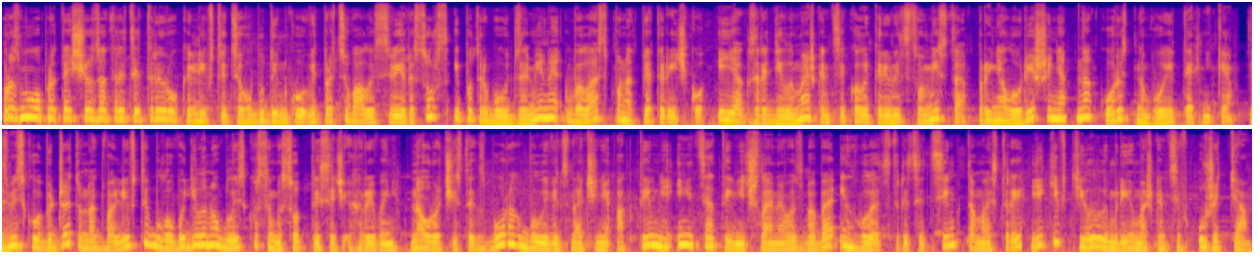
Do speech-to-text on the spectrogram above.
Розмова про те, що за 33 роки ліфти цього будинку відпрацювали свій ресурс і потребують заміни, велась понад п'ятирічку. І як зраділи мешканці, коли керівництво міста прийняло рішення на користь нової техніки. З міського бюджету на два ліфти було виділено близько 700 тисяч гривень. На урочистих зборах були відзначені активні ініціативні члени ОСББ Інгулець 37 та майстри, які втілили мрію мешканців у життя.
